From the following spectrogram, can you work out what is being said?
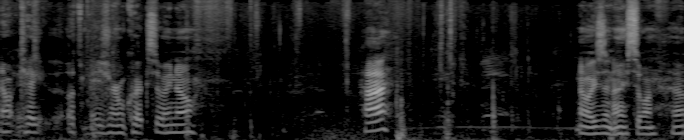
Don't take. Let's measure him quick so we know. Huh? No, he's a nice one. Yeah.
